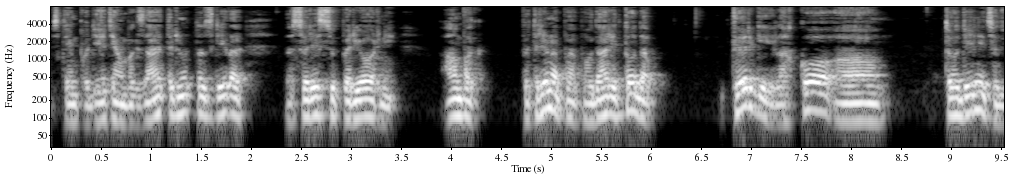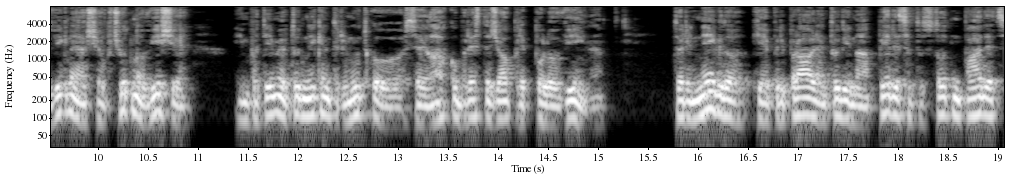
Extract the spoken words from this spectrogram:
s tem podjetjem, ampak zdaj trenutno zgleda, da so res superiorni. Ampak potrebno pa je povdariti to, da trgi lahko uh, to delnico dvignejo še občutno više in potem jo tudi v nekem trenutku se lahko brez težav prepolovi. Ne. Torej, nekdo, ki je pripravljen tudi na 50-odstotni padec,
